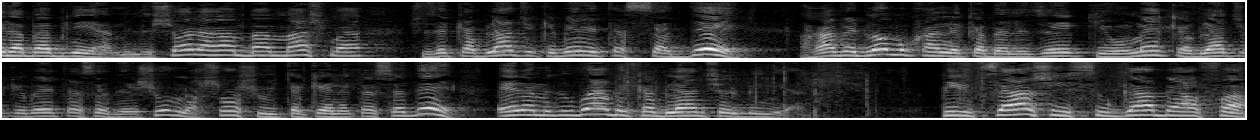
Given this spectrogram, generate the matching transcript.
אלא בבנייה. מלשון הרמב"ם משמע שזה קבלן שקיבל את השדה. הרב לא מוכן לקבל את זה, כי הוא אומר קבלן שקיבל את השדה, שוב נחשוש שהוא יתקן את השדה, אלא מדובר בקבלן של בניין. פרצה שהיא סוגה בעפר.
